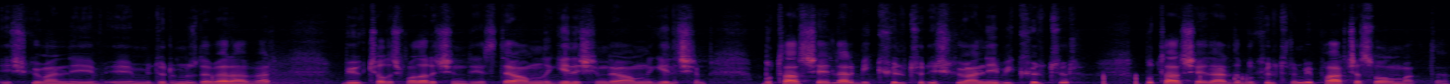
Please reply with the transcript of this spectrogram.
iş güvenliği e, müdürümüzle beraber büyük çalışmalar içindeyiz. Devamlı gelişim, devamlı gelişim. Bu tarz şeyler bir kültür, iş güvenliği bir kültür. Bu tarz şeyler de bu kültürün bir parçası olmakta.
